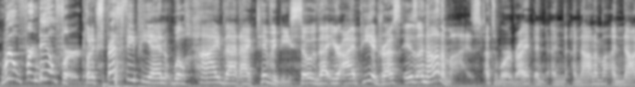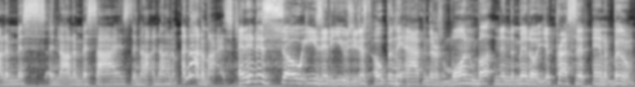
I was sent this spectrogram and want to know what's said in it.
Wilford Dilford. But ExpressVPN will hide that activity so that your IP address is anonymized. That's a word, right? An, an, anonym, anonymous, anonymized, ano- anonym, anonymized. And it is so easy to use. You just open the app and there's one button in the middle. You press it and boom,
